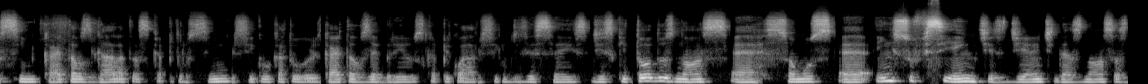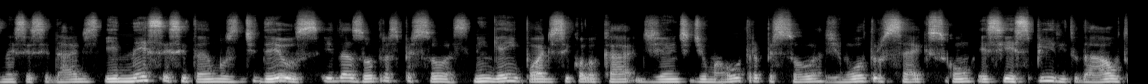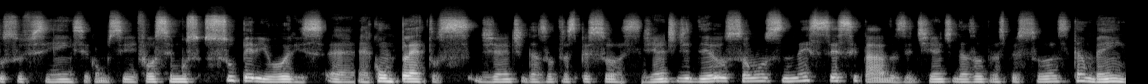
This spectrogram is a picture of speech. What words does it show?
5, carta aos Gálatas, capítulo 5, versículo 14, carta aos Hebreus, capítulo 4, versículo 16, diz que todos nós é, somos é, insuficientes diante das nossas necessidades e necessitamos de Deus e das outras pessoas. Ninguém pode se colocar diante de uma outra pessoa, de um outro sexo, com esse espírito da autossuficiência, como se fôssemos superiores, é, é, completos diante das outras pessoas. Diante de Deus somos necessitados e diante das outras pessoas também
